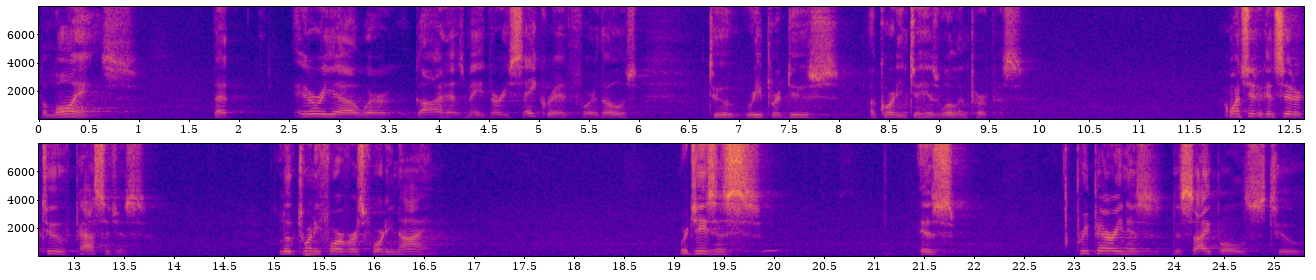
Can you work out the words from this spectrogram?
The loins, that area where God has made very sacred for those to reproduce according to his will and purpose. I want you to consider two passages. Luke 24, verse 49, where Jesus is preparing his disciples to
